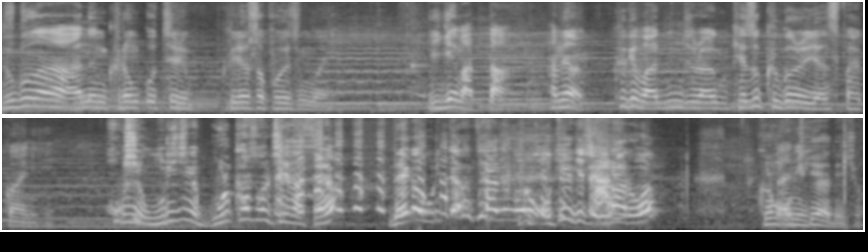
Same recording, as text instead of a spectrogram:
누구나 아는 그런 꽃을 그려서 보여준 거예요. 이게 맞다 하면 그게 맞은 줄 알고 계속 그걸 연습할 거 아니에요. 혹시 우리 집에 몰카 설치해놨어요? 내가 우리 딸한테 하는 거를 어떻게 이렇게 잘 알아? 그럼 아니. 어떻게 해야 되죠?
